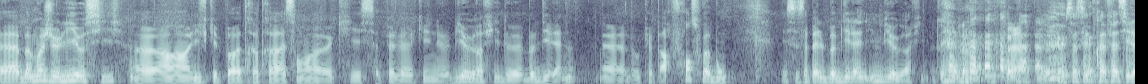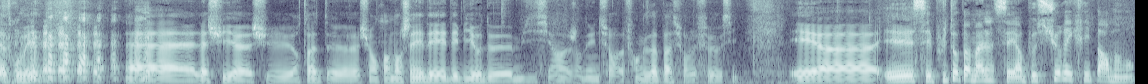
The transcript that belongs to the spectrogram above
Euh, bah, moi, je lis aussi euh, un livre qui est pas très très récent, euh, qui s'appelle, qui est une biographie de Bob Dylan, euh, donc par François Bon, et ça s'appelle Bob Dylan une biographie. voilà. Et Comme ça, c'est très facile à trouver. Euh, là, je suis, je suis en train, de- je suis en train d'enchaîner des, des bios de musiciens. J'en ai une sur Frank Zappa sur le feu aussi, et, euh, et c'est plutôt pas mal. C'est un peu surécrit par moment.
